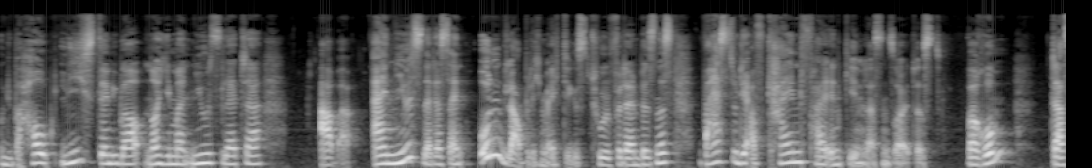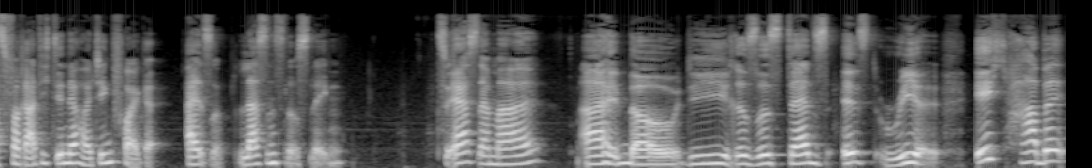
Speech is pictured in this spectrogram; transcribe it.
und überhaupt liest denn überhaupt noch jemand Newsletter? Aber ein Newsletter ist ein unglaublich mächtiges Tool für dein Business, was du dir auf keinen Fall entgehen lassen solltest. Warum? Das verrate ich dir in der heutigen Folge. Also, lass uns loslegen. Zuerst einmal, I know, die Resistenz ist real. Ich habe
